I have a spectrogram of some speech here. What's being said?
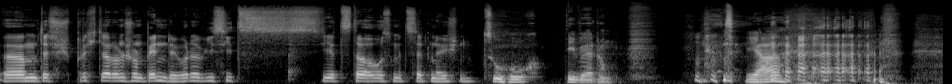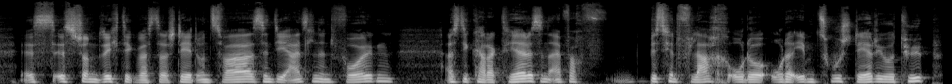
Äh, ähm, das spricht ja dann schon Bände, oder? Wie sieht's jetzt da aus mit Set Nation? Zu hoch, die Wertung. ja. es ist schon richtig, was da steht. Und zwar sind die einzelnen Folgen, also die Charaktere sind einfach ein bisschen flach oder, oder eben zu stereotyp.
